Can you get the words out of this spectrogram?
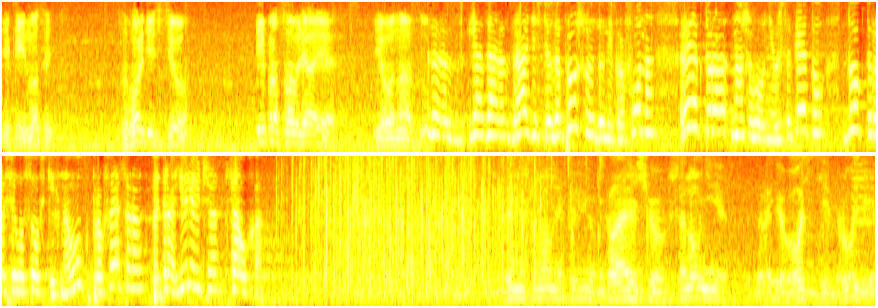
який носить з гордістю і прославляє його назву. Зараз я зараз з радістю запрошую до мікрофона ректора нашого університету, доктора філософських наук, професора Петра Юрійовича Сауха. Шановний Сергію Миколаївичу, шановні дорогі гості, друзі.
